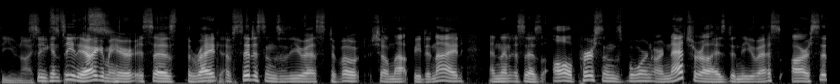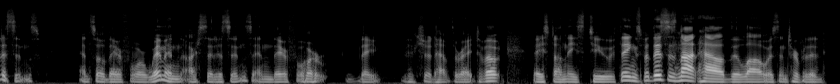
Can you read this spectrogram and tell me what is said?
the United So you can States. see the argument here. It says the right Okay. of citizens of the U.S. to vote shall not be denied, and then it says all persons born or naturalized in the U.S. are citizens, and so therefore women are citizens, and therefore they should have the right to vote based on these two things. But this is not how the law was interpreted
